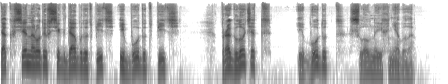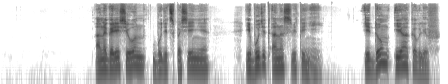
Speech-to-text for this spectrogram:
так все народы всегда будут пить и будут пить, проглотят и будут, словно их не было. А на горе Сион будет спасение, и будет она святыней. И дом Иаковлев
